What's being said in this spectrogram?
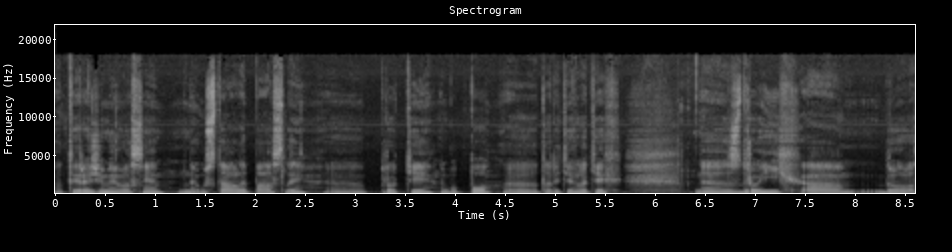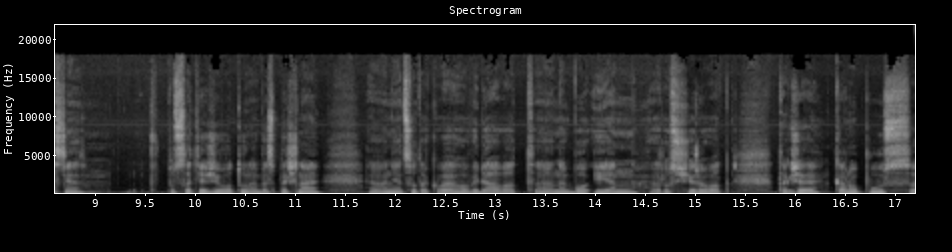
a ty režimy vlastně neustále pásly proti nebo po tady těchto těch zdrojích a bylo vlastně podstatě životu nebezpečné eh, něco takového vydávat eh, nebo i jen rozšiřovat. Takže Canopus eh,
